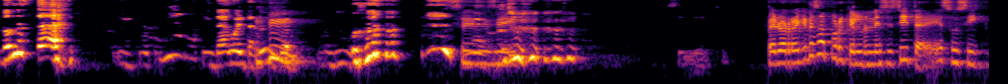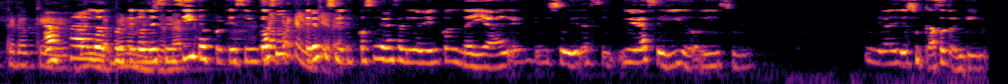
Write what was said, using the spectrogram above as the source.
¿Dónde está? Y como, mierda, y da vuelta, Sí, sí, sí. Pero regresa porque lo necesita, ¿eh? eso sí, creo que. Ajá, vale lo- la porque lo necesito, porque si en caso, No porque lo creo que si las cosas hubieran salido bien con Dayan, se hubiera, hubiera seguido y su, hubiera ido a su casa tranquilo.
